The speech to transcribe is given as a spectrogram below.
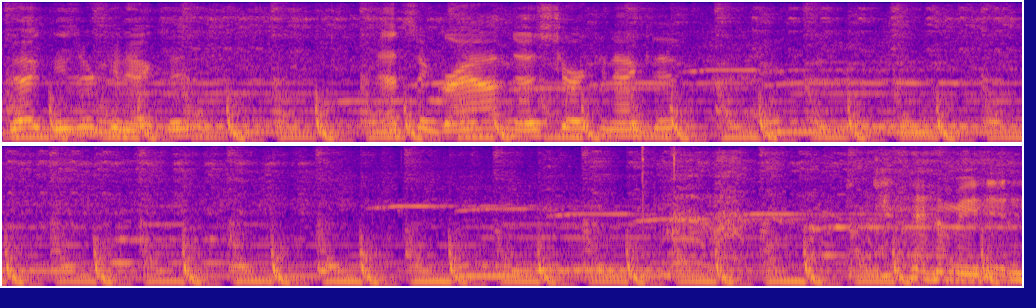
Doug. These are connected. That's the ground. Those two are connected. I mean,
